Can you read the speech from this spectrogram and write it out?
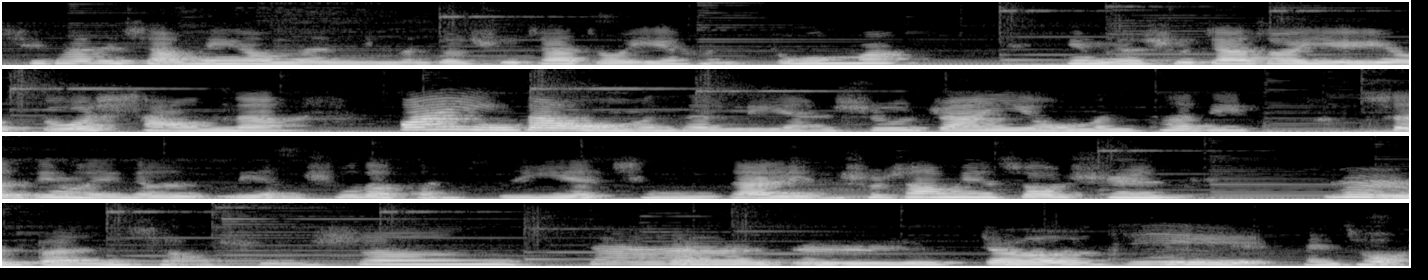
其他的小朋友们，你们的暑假作业很多吗？你们的暑假作业有多少呢？欢迎到我们的脸书专业，我们特地。设定了一个脸书的粉丝页，请你在脸书上面搜寻“日本小学生三语周记”，没错，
